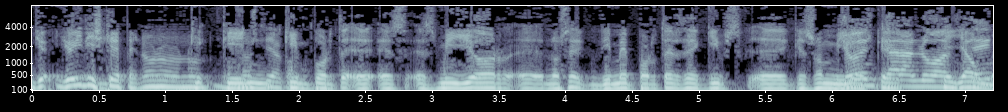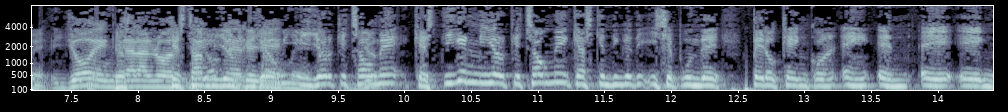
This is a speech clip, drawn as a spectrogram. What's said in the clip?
jo, jo hi discrepe no, no, no, quin, no quin porter, eh, és, és millor eh, no sé, dime porters d'equips eh, que són millors que, encara no que Jaume. jo que, encara no que està entenc- millor que Jo- Jaume. Millor que Jaume, que estiguen millor que Jaume que has que tinguin i se punt de, però que en, en, en, eh, en,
